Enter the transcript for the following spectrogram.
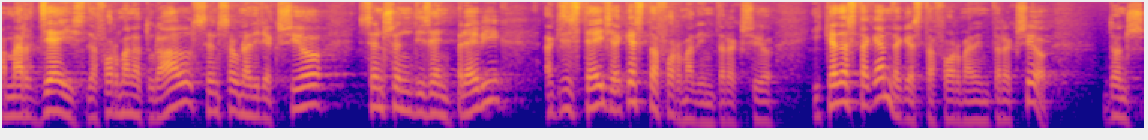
emergeix de forma natural, sense una direcció, sense un disseny previ, existeix aquesta forma d'interacció. I què destaquem d'aquesta forma d'interacció? Doncs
